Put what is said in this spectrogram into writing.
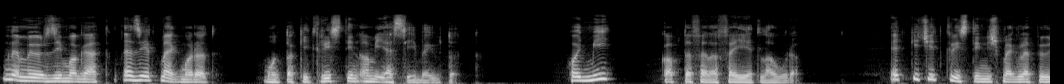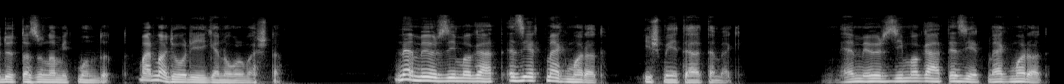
Nem őrzi magát, ezért megmarad, mondta ki Krisztin, ami eszébe jutott. Hogy mi? kapta fel a fejét Laura. Egy kicsit Krisztin is meglepődött azon, amit mondott. Már nagyon régen olvasta. Nem őrzi magát, ezért megmarad, ismételte meg. Nem őrzi magát, ezért megmarad?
